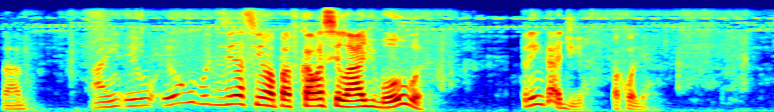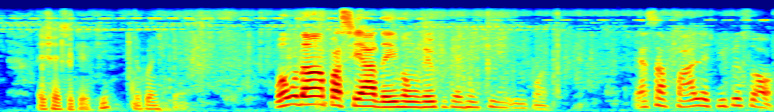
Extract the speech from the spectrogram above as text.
Sabe? Aí eu, eu vou dizer assim, ó, pra ficar uma silagem boa, 30 dias pra colher. Deixar isso aqui aqui, depois a gente tem. Vamos dar uma passeada aí, vamos ver o que, que a gente encontra. Essa falha aqui, pessoal.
